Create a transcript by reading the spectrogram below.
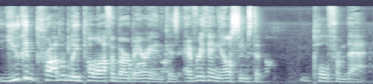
you can probably pull off a barbarian because everything else seems to pull from that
